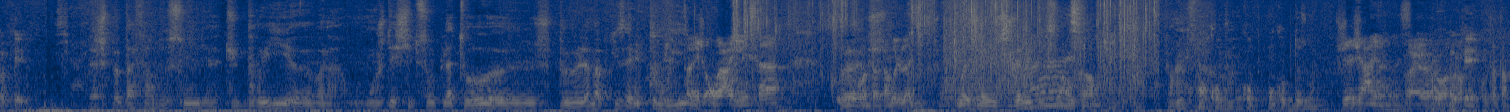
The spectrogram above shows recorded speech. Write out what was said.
Ok. Là, je peux pas faire de son, il y a du bruit, euh, voilà. On mange des chips sur le plateau, euh, je peux... Là, ma prise, elle est pourrie. Attendez, on va régler ça. Voilà, On va pas je- parler. Moi, j'ai jamais vu ça bon, encore. On faire. coupe, on coupe, on coupe deux secondes. J'arrive. Ouais, ouais, ouais, Ok. on t'attend.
